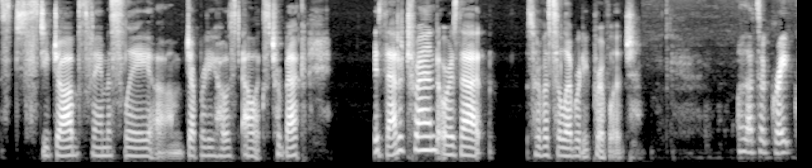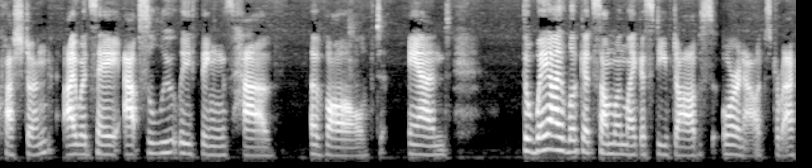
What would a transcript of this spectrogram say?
Steve Jobs, famously, um, Jeopardy host Alex Trebek. Is that a trend, or is that sort of a celebrity privilege? Oh, that's a great question. I would say absolutely things have evolved. And the way I look at someone like a Steve Jobs or an Alex Trebek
